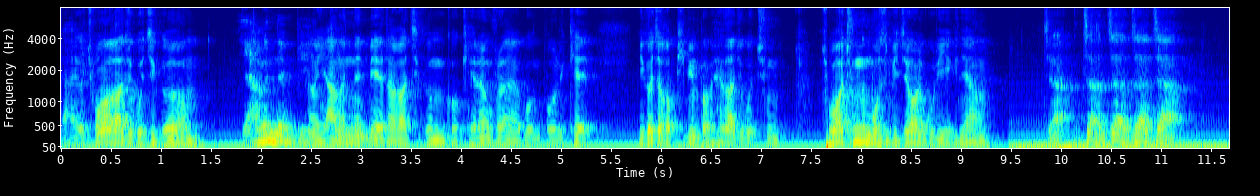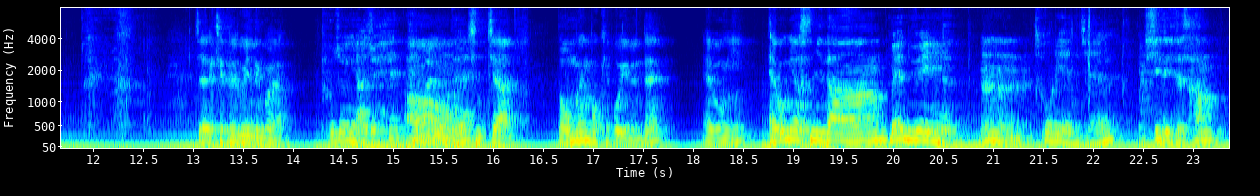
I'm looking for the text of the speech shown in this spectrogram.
야 이거 좋아가지고 지금 양은 냄비. 어, 양은 냄비에다가 지금 그 계란 후라이하고 뭐 이렇게 이거저거 비빔밥 해가지고 좀 좋아 죽는 모습이죠 얼굴이 그냥 자 자 자 자 자 자 이렇게 들고 있는 거야 표정이 아주 해, 어, 해맑은데. 진짜 너무 행복해 보이는데 애봉이 애봉이었습니다 맨 위에 있는 음 소리 엔젤. 시리즈 3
